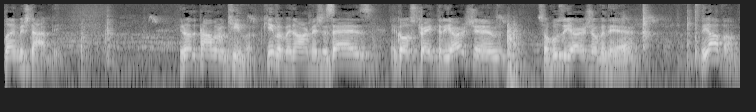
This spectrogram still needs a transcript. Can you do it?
Lein Mishtabdi. You have the problem with Kiva. Kiva Ben our Mishnah says it goes straight to the Yarshim. So who's the Yarsh over there? The Yavam.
